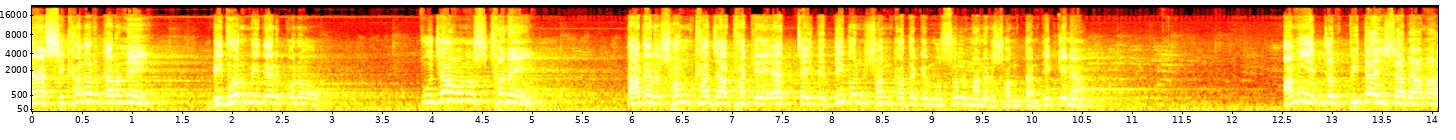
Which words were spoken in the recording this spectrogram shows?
না শেখানোর কারণে বিধর্মীদের কোনো পূজা অনুষ্ঠানে তাদের সংখ্যা যা থাকে, এর চাইতে দ্বিগুণ সংখ্যা থাকে মুসলমানের সন্তান, ঠিক কিনা? আমি একজন পিতা হিসাবে আমার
